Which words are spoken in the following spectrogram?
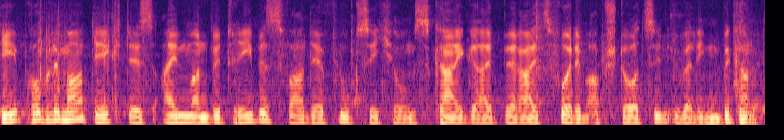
Die Problematik des Einmannbetriebes war der Flugsicherung Skyguide bereits vor dem Absturz in Überlingen bekannt.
